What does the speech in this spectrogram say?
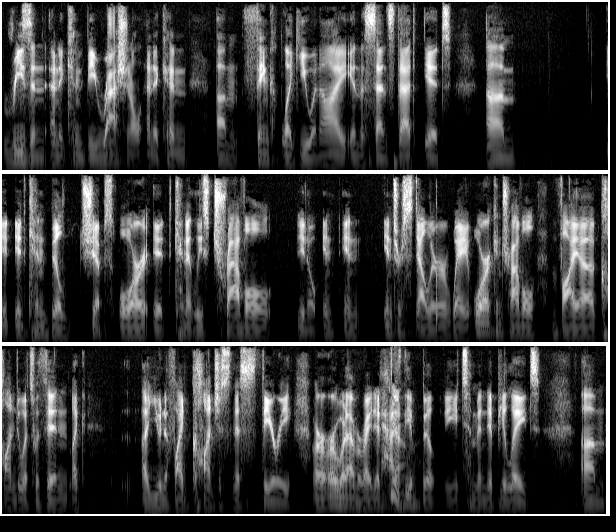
reason and it can be rational and it can um, think like you and I in the sense that it um, it, it can build ships or it can at least travel you know in in interstellar way or it can travel via conduits within like a unified consciousness theory or, or whatever right it has Yeah. the ability to manipulate um,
